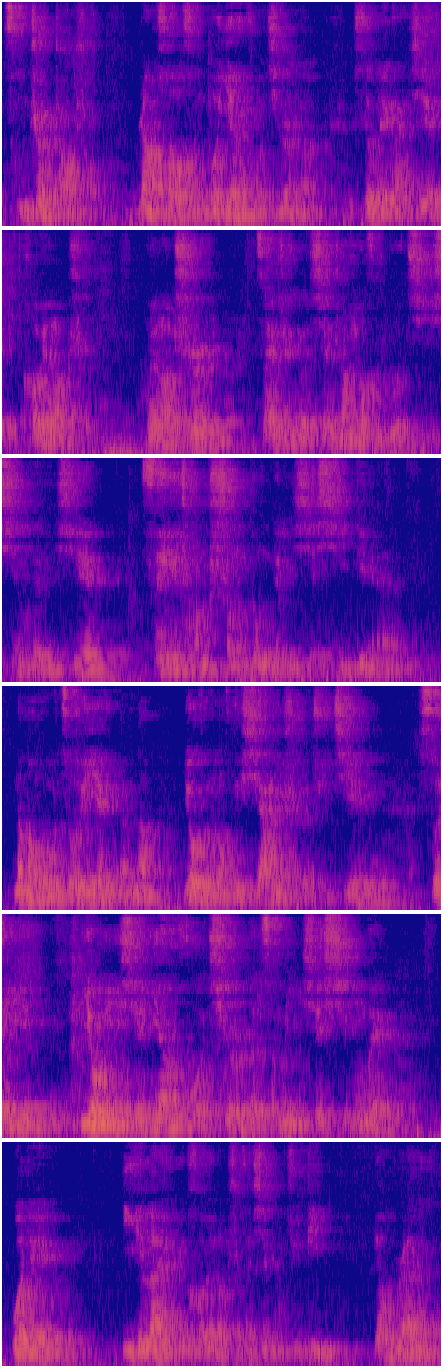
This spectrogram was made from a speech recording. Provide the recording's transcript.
从这儿着手。然后很多烟火气儿呢，就得感谢何伟老师。何伟老师在这个现场有很多即兴的一些非常生动的一些细点。那么我们作为演员呢，有可能会下意识的去接，所以有一些烟火气儿的这么一些行为，我得依赖于何伟老师在现场去递，要不然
